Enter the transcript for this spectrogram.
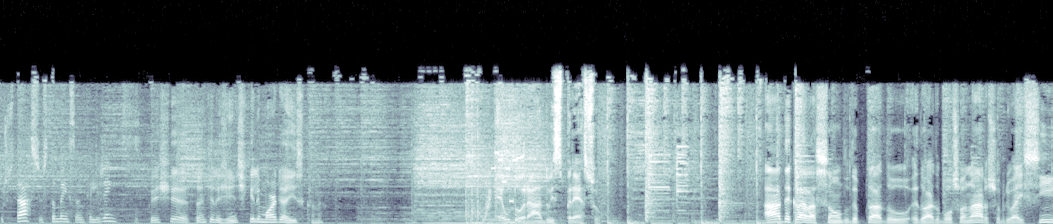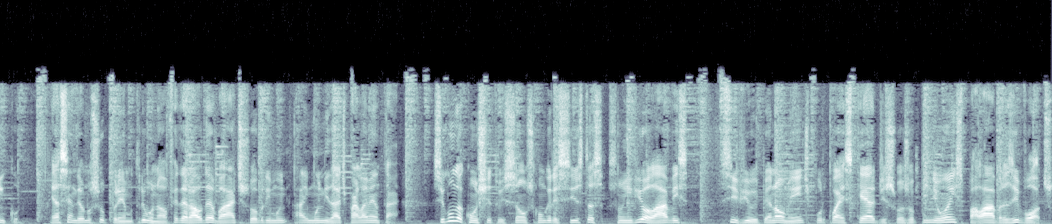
crustáceos também são inteligentes? O peixe é tão inteligente que ele morde a isca, né? Eldorado Expresso. A declaração do deputado Eduardo Bolsonaro sobre o AI-5 reacendeu no Supremo Tribunal Federal o debate sobre a imunidade parlamentar. Segundo a Constituição, os congressistas são invioláveis civil e penalmente por quaisquer de suas opiniões, palavras e votos.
